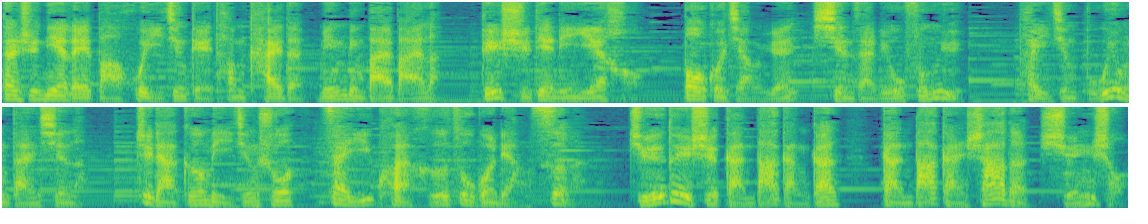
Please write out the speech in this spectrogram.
但是聂磊把会已经给他们开的明明白白了。给史殿林也好，包括蒋元，现在刘丰玉，他已经不用担心了。这俩哥们已经说在一块合作过两次了，绝对是敢打敢干。敢打敢杀的选手，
